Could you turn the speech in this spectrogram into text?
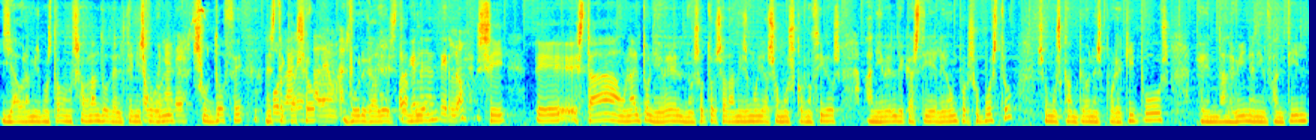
y ahora mismo estamos hablando del tenis juvenil sub-12, en este caso burgalés también. Sí, eh, está a un alto nivel. Nosotros ahora mismo ya somos conocidos a nivel de Castilla y León, por supuesto. Somos campeones por equipos, en alevín, en infantil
